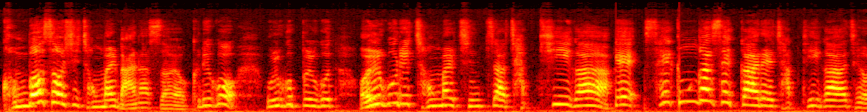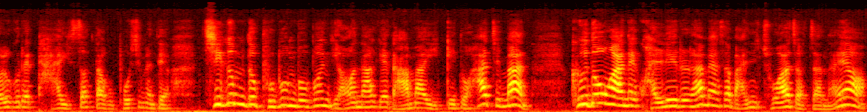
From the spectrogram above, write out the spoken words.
검버섯이 정말 많았어요. 그리고 울긋불긋 얼굴이 정말 진짜 잡티가 이게 색, 온갖 색깔의 잡티가 제 얼굴에 다 있었다고 보시면 돼요. 지금도 부분 부분 연하게 남아 있기도 하지만 그동안에 관리를 하면서 많이 좋아졌잖아요.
